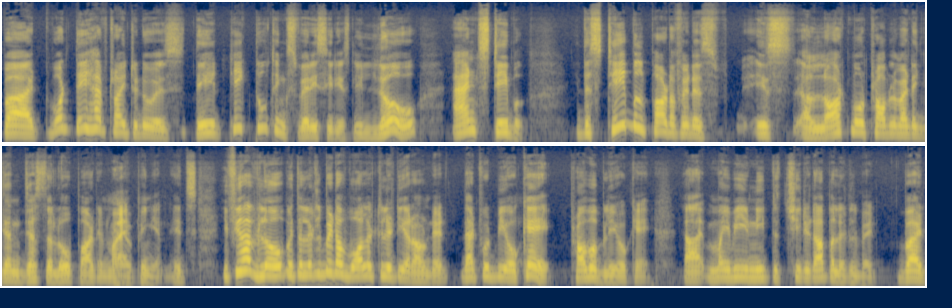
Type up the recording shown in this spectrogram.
but what they have tried to do is they take two things very seriously low and stable. The stable part of it is is a lot more problematic than just the low part in my Right. opinion it's if you have low with a little bit of volatility around it that would be okay probably okay uh, maybe you need to cheat it up a little bit but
